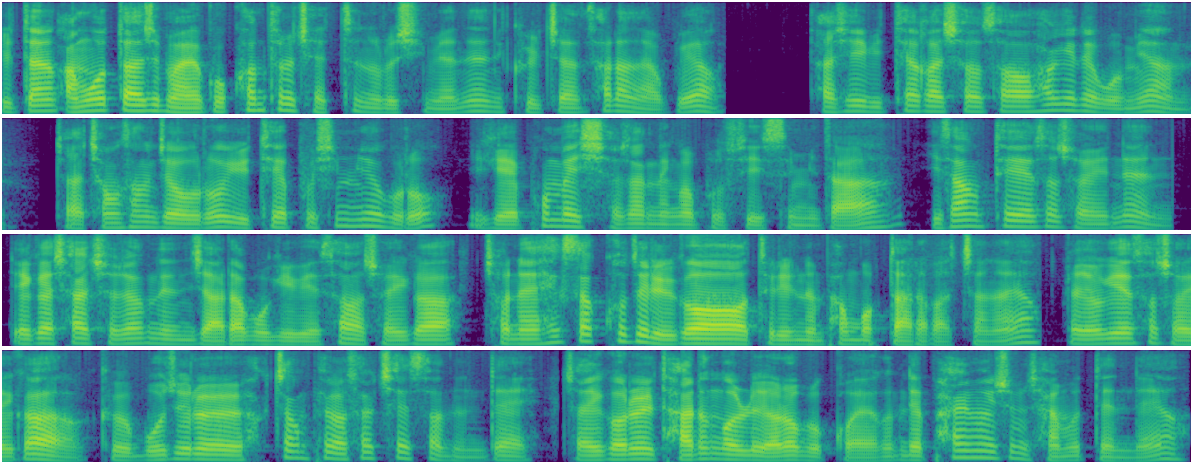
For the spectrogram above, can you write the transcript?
일단 아무것도 하지 말고 컨트롤 Z 누르시면은 글자는 살아나고요. 다시 밑에 가셔서 확인해 보면 자, 정상적으로 UTF-16으로 이게 포맷이 저장된 걸 볼 수 있습니다. 이 상태에서 저희는 얘가 잘 저장되는지 알아보기 위해서 저희가 전에 헥사 코드를 읽어 드리는 방법도 알아봤잖아요. 그러니까 여기에서 저희가 그 모듈을 확장팩을 설치했었는데 자, 이거를 다른 걸로 열어볼 거예요. 근데 파일명이 좀 잘못됐네요.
